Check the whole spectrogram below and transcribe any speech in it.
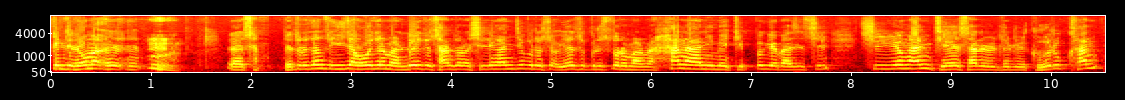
그런데 로마 베드로전서 2장 5절 말 너희도 산도로 신령한 집으로서 예수 그리스도로 말하면 하나님의 기쁘게 받으실 신령한 제사를 드릴 거룩한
